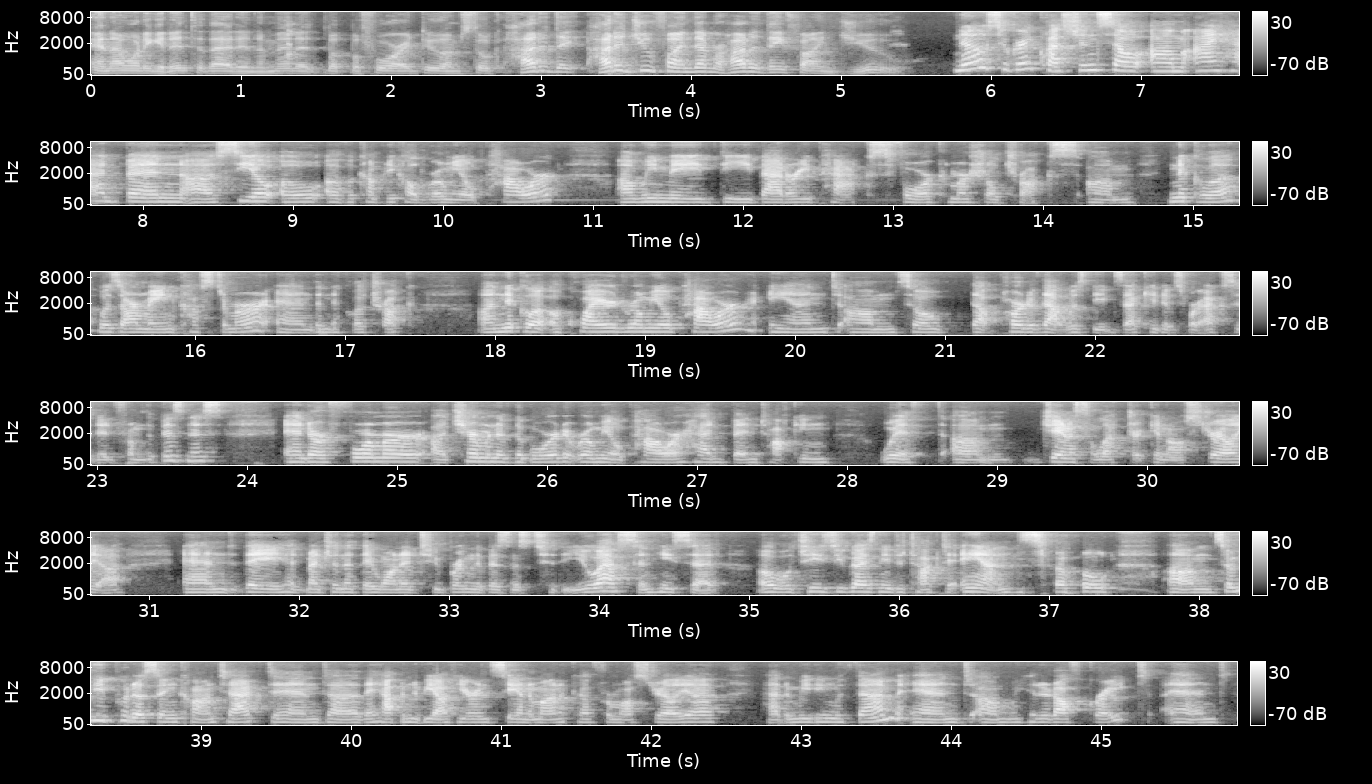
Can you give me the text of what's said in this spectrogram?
And I want to get into that in a minute, but before I do, I'm still. How did they? How did you find them, or how did they find you? No, so great question. So um, I had been uh, COO of a company called Romeo Power. Uh, we made the battery packs for commercial trucks. Um, Nikola was our main customer, and the Nikola truck. Uh, Nikola acquired Romeo Power, and um, so that part of that was the executives were exited from the business. And our former uh, chairman of the board at Romeo Power had been talking with um, Janus Electric in Australia, and they had mentioned that they wanted to bring the business to the U.S. And he said, oh well geez you guys need to talk to anne so um, so he put us in contact and uh, they happened to be out here in santa monica from australia had a meeting with them and um, we hit it off great and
